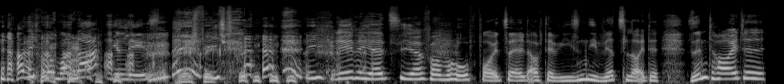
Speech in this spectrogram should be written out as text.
habe ich nochmal nachgelesen. Ich, ich, rede jetzt hier vom Hofbräuzelt auf der Wiesen. Die Wirtsleute sind heute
